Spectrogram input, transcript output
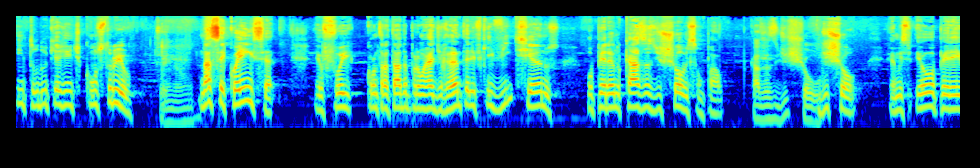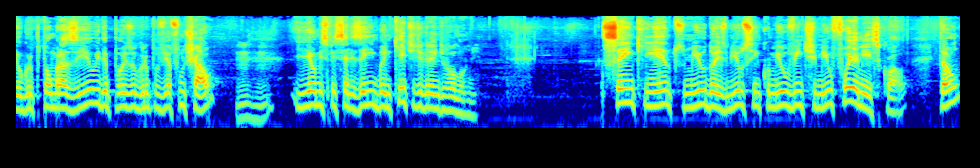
em tudo que a gente construiu. Dúvida. Na sequência, eu fui contratado por um Red Hunter e fiquei 20 anos operando casas de show em São Paulo. Casas de show. De show. Eu, me, eu operei o Grupo Tom Brasil e depois o Grupo Via Funchal. Uhum. E eu me especializei em banquete de grande volume. 100, 500, mil, 2 mil, 5 mil, 20 mil foi a minha escola. Então,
